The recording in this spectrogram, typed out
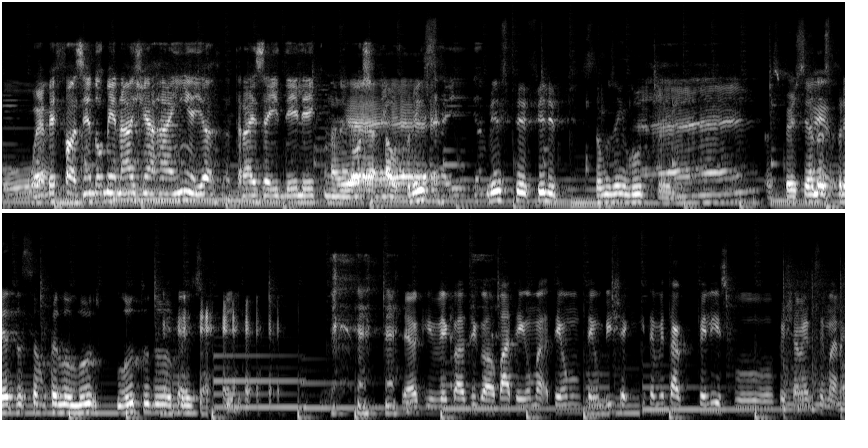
O Weber fazendo homenagem à rainha aí, ó, atrás aí dele aí com o ah, negócio. É, é, o príncipe, é, príncipe Felipe, estamos em luto. É... As persianas é. pretas são pelo luto do príncipe É o que vê quase igual. Tem, uma, tem, um, tem um bicho aqui que também tá feliz com o fechamento de semana,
